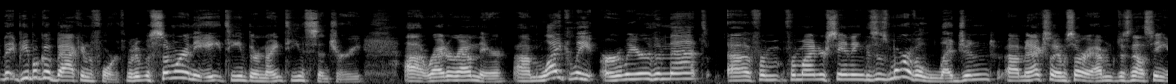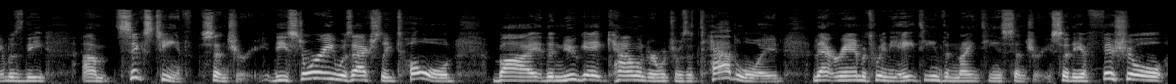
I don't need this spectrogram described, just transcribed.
they, people go back and forth, but it was somewhere in the 18th or 19th century, uh, right around there. Um, likely earlier than that, uh, from from my understanding. This is more of a legend. Um, and actually, I'm sorry, I'm just now seeing it was the um, 16th century. The story was actually told by the Newgate Calendar, which was a tabloid that ran between the 18th and 19th century. So the official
